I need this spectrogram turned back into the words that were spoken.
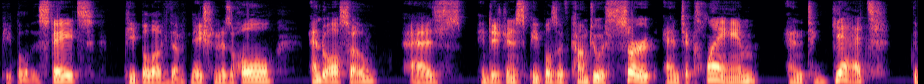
people of the states, people of the nation as a whole, and also as indigenous peoples have come to assert and to claim and to get the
